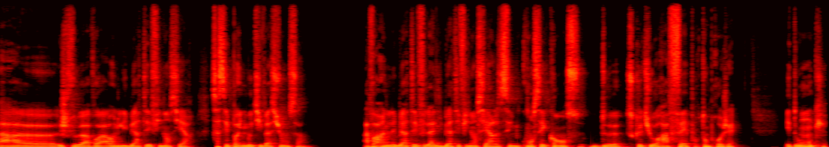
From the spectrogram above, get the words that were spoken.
bah, euh, je veux avoir une liberté financière. Ça, c'est pas une motivation, ça. Avoir une liberté, la liberté financière, c'est une conséquence de ce que tu auras fait pour ton projet. Et donc,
